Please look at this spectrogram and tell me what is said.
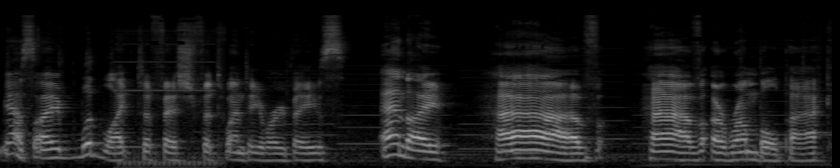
Yes, I would like to fish for 20 rupees. And I have, have a rumble pack.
